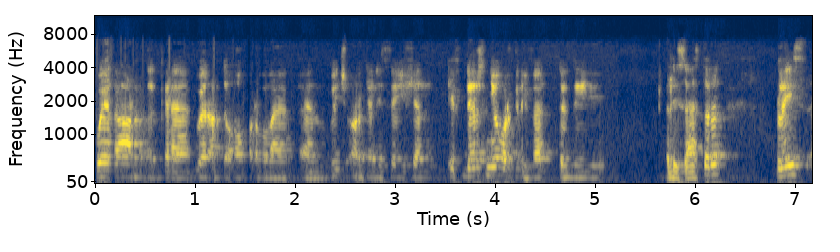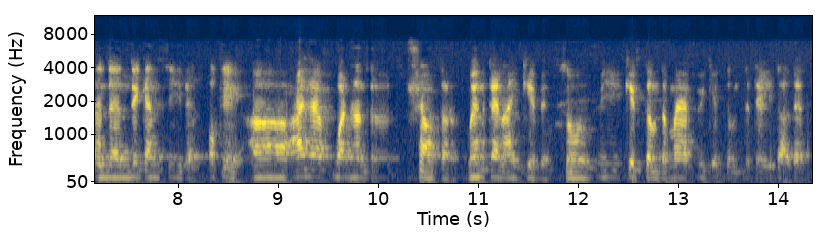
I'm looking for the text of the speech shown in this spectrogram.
where are the gap, where are the overlap, and which organization, if there's new organization to the disaster place, and then they can see that, okay, uh, I have 100 shelter, when can I give it? So we give them the map, we give them the data that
